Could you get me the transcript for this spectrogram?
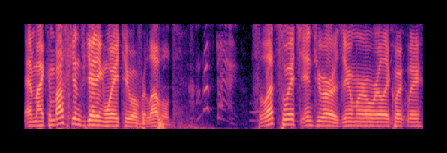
And my Combusken's getting way too overleveled. So let's switch into our Azumarill really quickly.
